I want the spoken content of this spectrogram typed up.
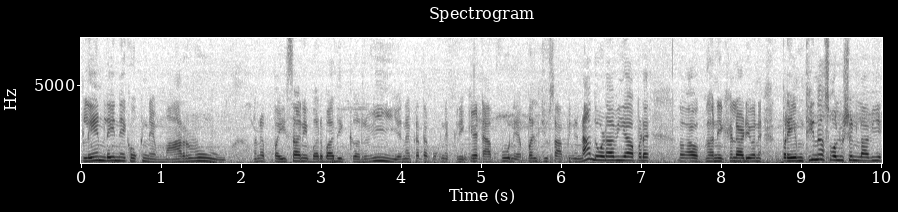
પ્લેન લઈને કોકને મારવું અને પૈસાની બરબાદી કરવી, એના કરતાં કોકને ક્રિકેટ આપવું ને એપલ જ્યુસ આપીને ના દોડાવીએ આપણે અફઘાની ખેલાડીઓને. પ્રેમથી ના સોલ્યુશન લાવીએ.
